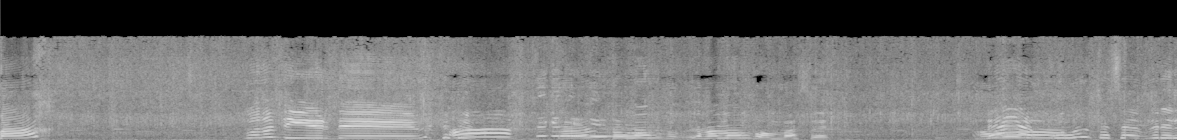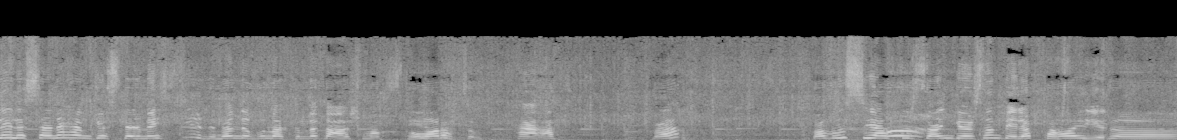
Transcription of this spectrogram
Bax. Bunu deyirdim. Aa, hamam, hamam bombası. Və bunu təsəvvür elə elə sənə həm göstərmək istirdim, həm də bunun haqqında danışmaq istirdim. Onlar atım. Hə, at. Bax. Bax bunu suya atırsan, görsən belə partlayır. Ayda,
